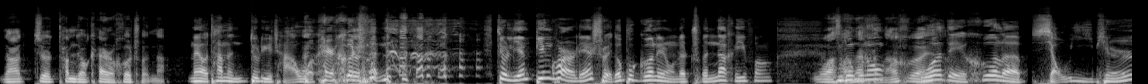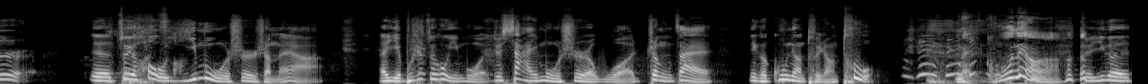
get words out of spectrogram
然后就他们就开始喝纯的。没有，他们兑绿茶，我开始喝纯的，就连冰块、连水都不搁那种的纯的黑方。我操，那很难喝。我得喝了小一瓶儿。呃，最后一幕是什么呀？呃，也不是最后一幕，就下一幕是我正在那个姑娘腿上吐，哪姑娘啊？就一个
